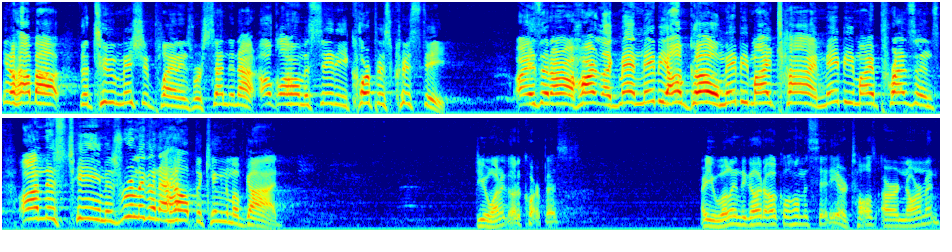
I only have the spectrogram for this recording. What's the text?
You know, how about the two mission plannings we're sending out? Oklahoma City, Corpus Christi. Or is it our heart like, man, maybe I'll go. Maybe my time, maybe my presence on this team is really going to help the kingdom of God? Do you want to go to Corpus? Are you willing to go to Oklahoma City or, Tulsa, or Norman?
